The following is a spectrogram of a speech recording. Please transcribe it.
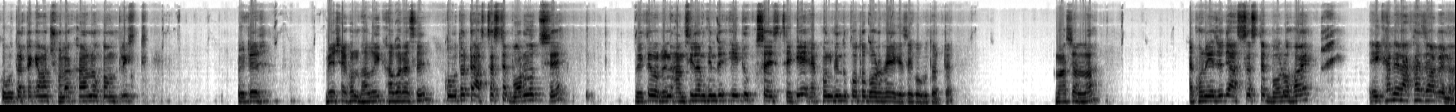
কবুতরটাকে আমার ছোলা খাওয়ানো কমপ্লিট পেটের বেশ এখন ভালোই খাবার আছে। কবুতরটা আস্তে আস্তে বড় হচ্ছে। দেখতে পারবেন আনছিলাম কিন্তু এইটুক সাইজ থেকে এখন কিন্তু কত বড় হয়ে গেছে কবুতরটা। মাশাল্লাহ এখন এ যদি আস্তে আস্তে বড় হয় এইখানে রাখা যাবে না।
